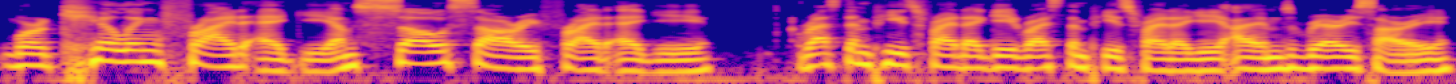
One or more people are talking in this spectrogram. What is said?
We're killing fried eggy. I'm so sorry, fried eggy. Rest in peace, Fried Eggy. Rest in peace, Fried Eggy. I am very sorry.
